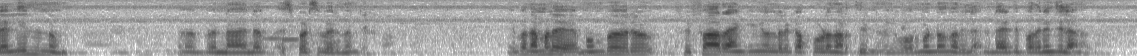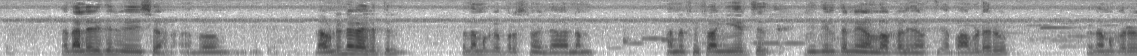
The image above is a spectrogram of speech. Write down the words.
ഡൽഹിയിൽ നിന്നും പിന്നെ അതിന്റെ എക്സ്പേർട്സ് വരുന്നുണ്ട്. ഇപ്പോൾ നമ്മൾ മുമ്പ് ഒരു ഫിഫ റാങ്കിങ്ങിലുള്ളൊരു കപ്പ് ഇവിടെ നടത്തിയിട്ടുണ്ട്. ഓർമ്മ ഉണ്ടോയെന്നറിയില്ല രണ്ടായിരത്തി പതിനഞ്ചിലാണ് നല്ല രീതിയിൽ വിജയിച്ചതാണ്. അപ്പോൾ ഗ്രൗണ്ടിന്റെ കാര്യത്തിൽ നമുക്ക് പ്രശ്നമില്ല. കാരണം അന്ന് ഫിഫ അംഗീകരിച്ച രീതിയിൽ തന്നെയാണല്ലോ കളി നടത്തിയത്. അപ്പോൾ അവിടെ ഒരു നമുക്കൊരു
